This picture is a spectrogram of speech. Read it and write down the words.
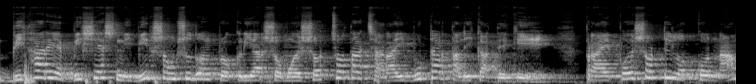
বিহারে বিশেষ নিবিড় সংশোধন প্রক্রিয়ার সময় স্বচ্ছতা ছাড়াই ভোটার তালিকা থেকে প্রায় পঁয়ষট্টি লক্ষ নাম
